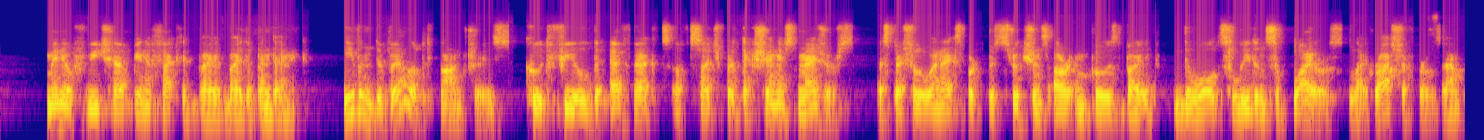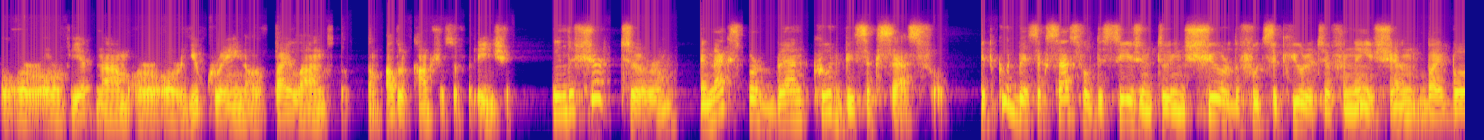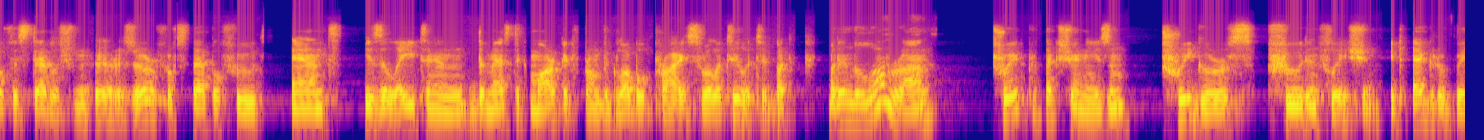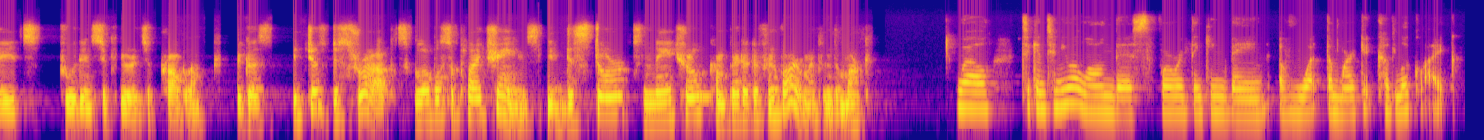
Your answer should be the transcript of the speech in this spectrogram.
many of which have been affected by, by the pandemic. Even developed countries could feel the effects of such protectionist measures especially when export restrictions are imposed by the world's leading suppliers, like Russia, for example, or, or Vietnam, or, or Ukraine, or Thailand, or some other countries of Asia. In the short term, an export ban could be successful It could be a successful decision to ensure the food security of a nation by both establishing a reserve of staple food and isolating domestic market from the global price volatility. But, but in the long run, trade protectionism triggers food inflation. It aggravates food insecurity problem because it just disrupts global supply chains. It distorts natural competitive environment in the market. Well, to continue along this forward thinking vein of what the market could look like,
